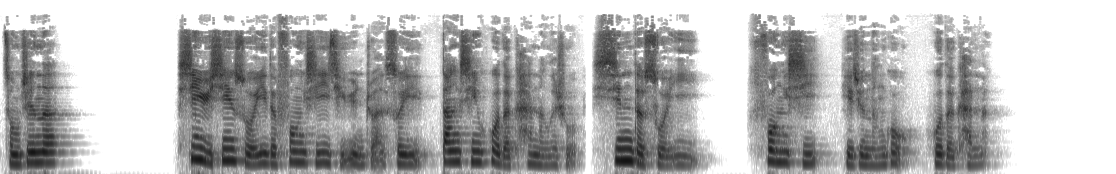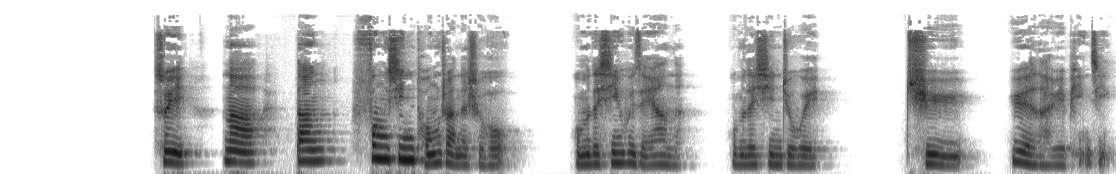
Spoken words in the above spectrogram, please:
总之呢，心与心所依的风息一起运转，所以当心获得堪能的时候，心的所依风息也就能够获得堪能。所以，那当风心同转的时候。我们的心会怎样呢？我们的心就会趋于越来越平静，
